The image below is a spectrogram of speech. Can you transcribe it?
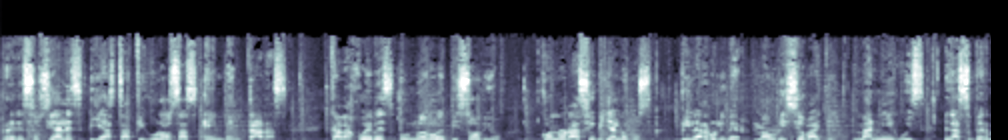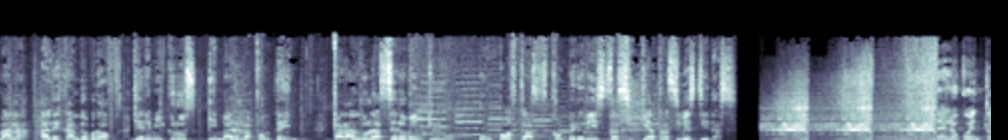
redes sociales y hasta figurosas e inventadas. Cada jueves un nuevo episodio, con Horacio Villalobos, Pilar Bolívar, Mauricio Valle, Maniwis, La Supermana, Alejandro Broff, Jeremy Cruz y Mario Lafontaine. Farándula 021, un podcast con periodistas, psiquiatras y vestidas. Te lo cuento.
